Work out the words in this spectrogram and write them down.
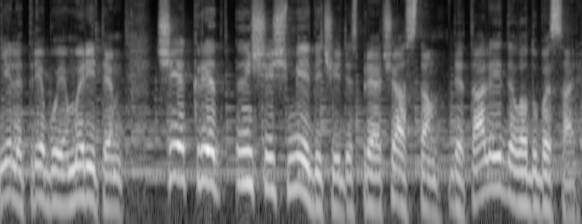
ele trebuie mărite. Ce cred înșiși medicii despre aceasta? Detalii de la Dubăsari.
